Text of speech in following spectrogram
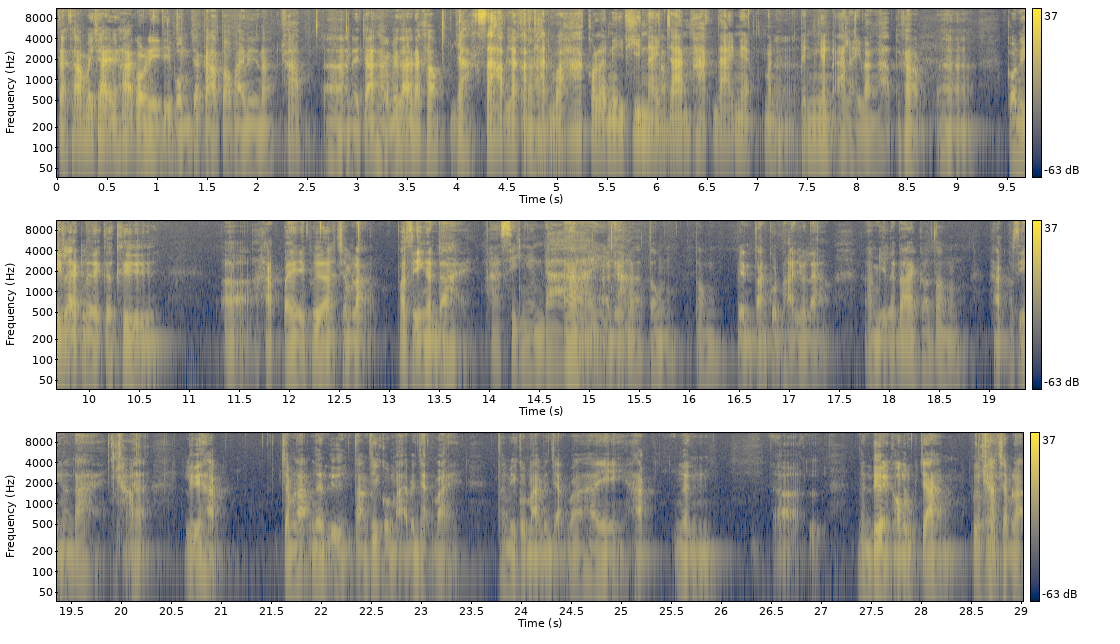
แต่ถ้าไม่ใช่ 5 กรณีที่ผมจะกล่าวต่อไปเนี่ยนะครับอ่านายจ้างหักไม่ได้นะครับ อยากทราบแล้วครับอ่าท่านว่าห้ากรณีที่นายครับจ้างหักได้เนี่ยมันอ่าเป็นเงินอะไรบ้างครับนะครับอ่ากรณีแรกเลยก็คืออ่าหักไปเพื่อชำระภาษีเงินได้ ภาษีเงินได้อ่าอันนี้คก็รับต้องต้องเป็นตามกฎหมายอยู่แล้วอ่ามีรายได้ก็ต้องหักภาษีเงินได้ครับนะฮะหรือหัก ชำระเงินอื่นตามที่กฎหมายบัญญัติไว้ ถ้ามีกฎหมายบัญญัติว่าให้หักเงินเอ่อเงินเดือนของลูกจ้าง เพื่อไปชำระ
